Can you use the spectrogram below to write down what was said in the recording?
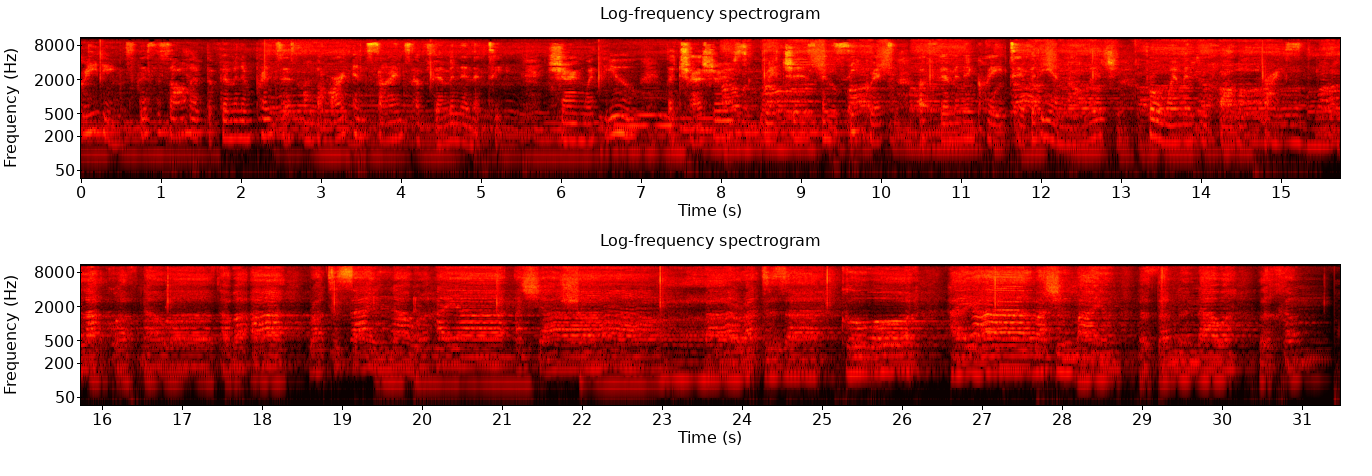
Greetings, this is Olive, the Feminine Princess, on the art and science of femininity, sharing with you the treasures, riches, and secrets of feminine creativity and knowledge for women who follow Christ.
